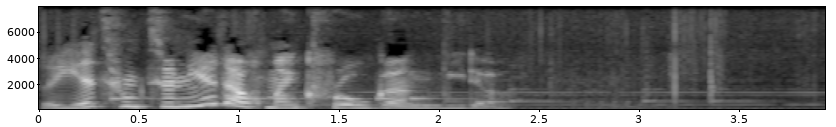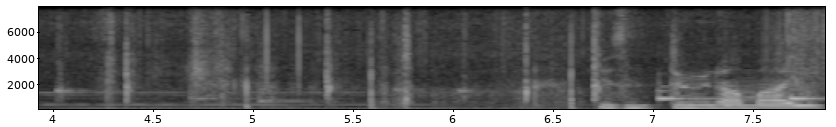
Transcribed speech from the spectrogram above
So, jetzt funktioniert auch mein Crow-Gang wieder. Wir sind Döner Mike.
